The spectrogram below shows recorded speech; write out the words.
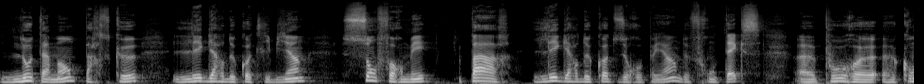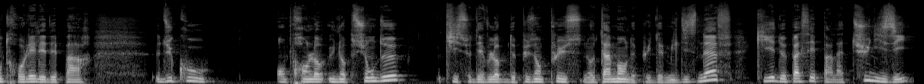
notamment parce que les gardes-côtes libyens sont formés par les gardes-côtes européens de Frontex euh, pour euh, euh, contrôler les départs. Du coup, on prend une option 2 qui se développe de plus en plus, notamment depuis 2019, qui est de passer par la Tunisie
